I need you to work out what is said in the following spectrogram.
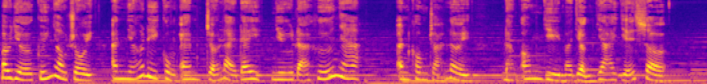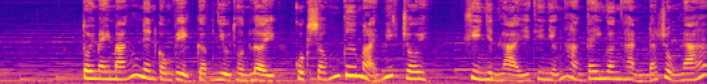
bao giờ cưới nhau rồi, anh nhớ đi cùng em trở lại đây như đã hứa nha. Anh không trả lời, đàn ông gì mà giận dai dễ sợ. Tôi may mắn nên công việc gặp nhiều thuận lợi, cuộc sống cứ mãi miết trôi. Khi nhìn lại thì những hàng cây ngân hành đã rụng lá,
